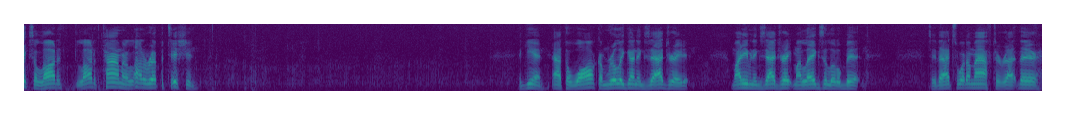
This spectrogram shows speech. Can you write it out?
Takes a lot of, a lot of time and a lot of repetition. Again, at the walk, I'm really gonna exaggerate it. Might even exaggerate my legs a little bit. See, that's what I'm after right there.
